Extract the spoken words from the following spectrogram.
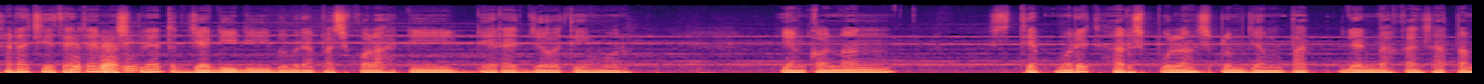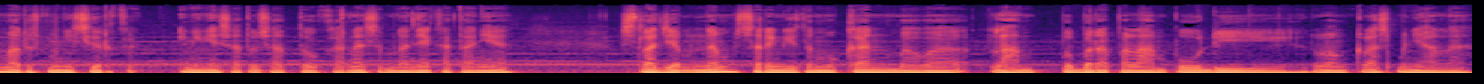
karena cerita itu sebenarnya terjadi di beberapa sekolah di daerah Jawa Timur. Yang konon setiap murid harus pulang sebelum jam 4 dan bahkan satpam harus menyisir ke- ininya satu-satu karena sebenarnya katanya setelah jam 6 sering ditemukan bahwa lamp, beberapa lampu di ruang kelas menyala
